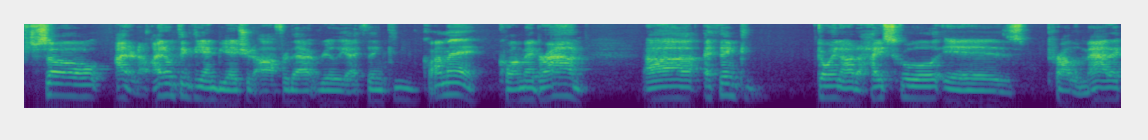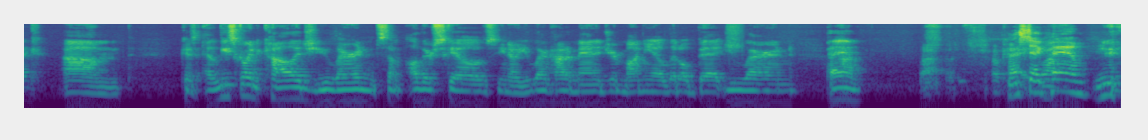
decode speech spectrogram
so, I don't know. I don't think the NBA should offer that, really. I think Kwame, Kwame Brown. Uh, I think going out of high school is problematic Um, because at least going to college, you learn some other skills. You know, you learn how to manage your money a little bit. You learn. Pay him. Uh, okay. Hashtag well, pay 'em. you-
